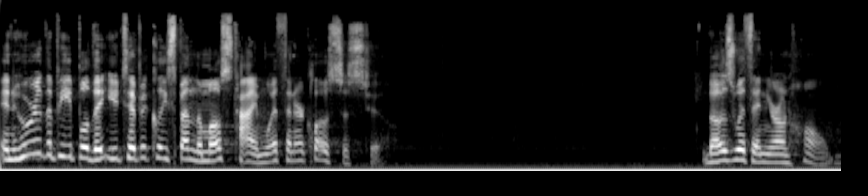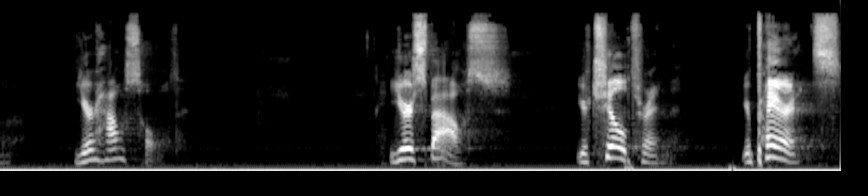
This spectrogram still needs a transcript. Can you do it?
And who are the people that you typically spend the most time with and are closest to? Those within your own home, your household, your spouse, your children, your parents,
